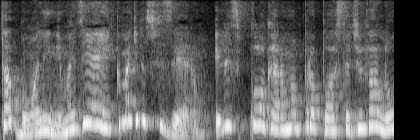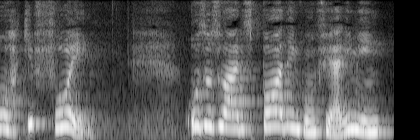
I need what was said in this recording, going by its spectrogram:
Tá bom, Aline, mas e aí, como é que eles fizeram? Eles colocaram uma proposta de valor que foi: os usuários podem confiar em mim,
